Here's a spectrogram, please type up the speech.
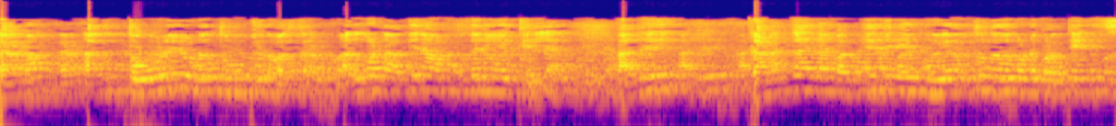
കാരണം അത് തോളിലൂടെ തൂക്കുന്ന വസ്ത്രമാണ്. അതുകൊണ്ട് അതിന് അഫ്ദലീയത്തില്ല അത് കണക്കാല മദ്യത്തിനെ ഉയർത്തുന്നത് കൊണ്ട് പ്രത്യേകിച്ച്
